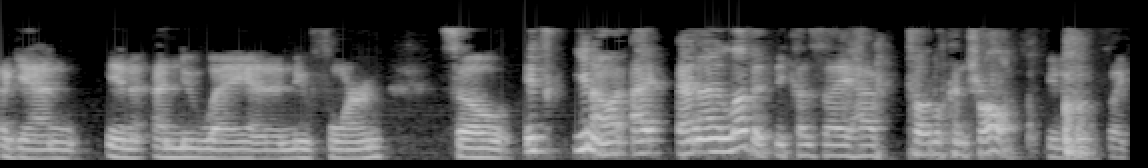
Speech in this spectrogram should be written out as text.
again in a new way and a new form. So it's you know I and I love it because I have total control. You know, it's like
